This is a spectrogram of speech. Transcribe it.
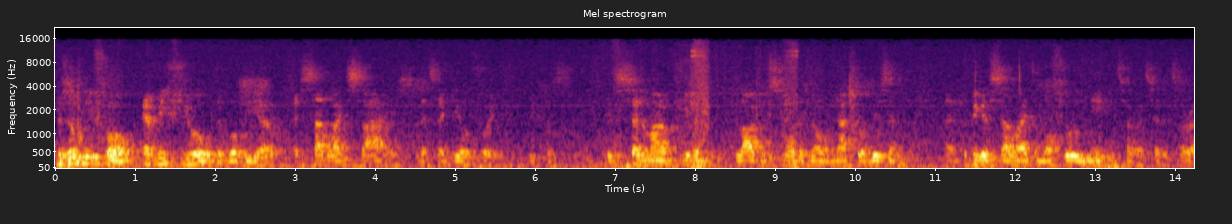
Presumably for every fuel, there will be a, a satellite size that's ideal for it because there's a certain amount of even large and small, there's no natural reason. Bigger satellite, the more fuel you need, et cetera, et cetera, et cetera.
